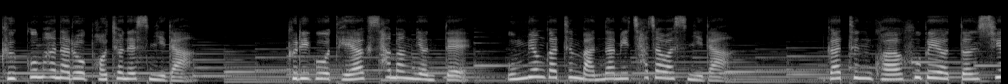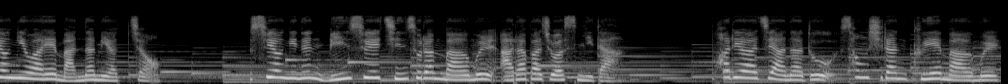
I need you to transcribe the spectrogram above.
그 꿈 하나로 버텨냈습니다. 그리고 대학 3학년 때 운명 같은 만남이 찾아왔습니다. 같은 과 후배였던 수영이와의 만남이었죠. 수영이는 민수의 진솔한 마음을 알아봐 주었습니다. 화려하지 않아도 성실한 그의 마음을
